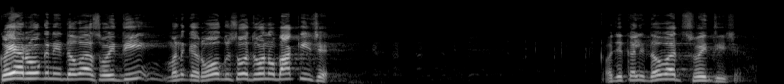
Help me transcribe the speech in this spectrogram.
કયા રોગની દવા શોધી? મને કે, રોગ શોધવાનો બાકી છે. હજી ખાલી દવા જ શોધી છે.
